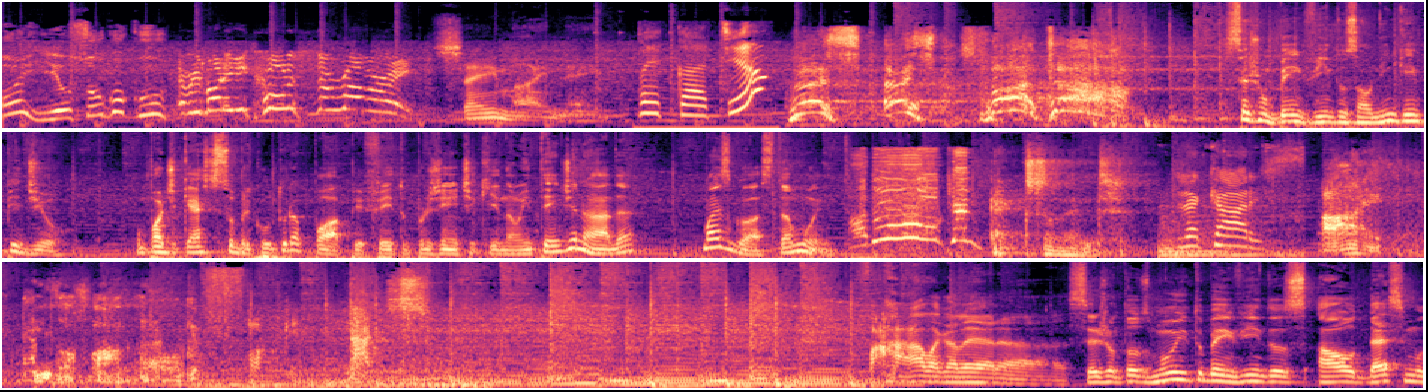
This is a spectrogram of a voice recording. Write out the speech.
Oi, eu sou o Goku. Everybody be cool, this is a robbery! Say my name. Pikachu? This is Sparta! Sejam bem-vindos ao Ninguém Pediu, um podcast sobre cultura pop feito por gente que não entende nada, mas gosta muito. Hadouken! Excellent. Dracarys. I am your father. Fala galera! Sejam todos muito bem-vindos ao 12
